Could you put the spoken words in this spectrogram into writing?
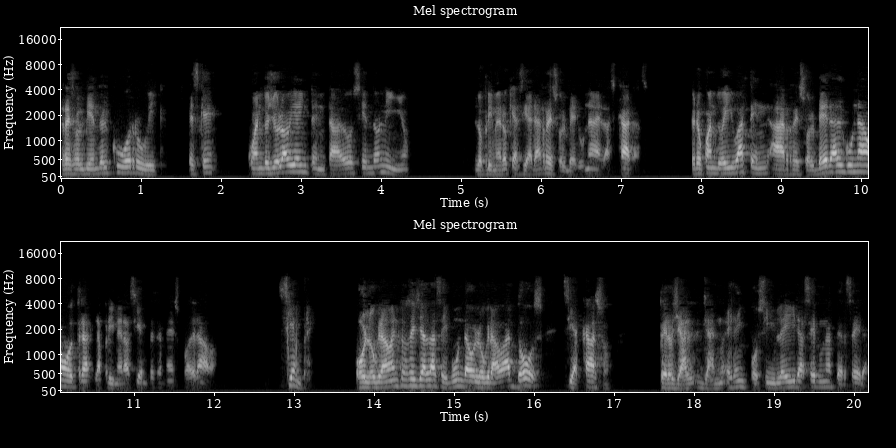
resolviendo el cubo Rubik es que cuando yo lo había intentado siendo niño, lo primero que hacía era resolver una de las caras pero cuando iba a, resolver alguna otra, la primera siempre se me descuadraba. Siempre. O lograba entonces ya la segunda, o lograba dos, si acaso, pero ya, ya no, era imposible ir a hacer una tercera.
